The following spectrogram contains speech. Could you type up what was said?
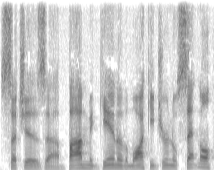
such as uh, Bob McGinn of the Milwaukee Journal Sentinel,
